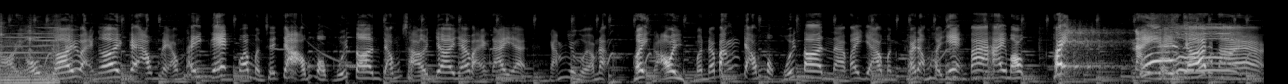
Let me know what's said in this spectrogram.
Rồi ok các bạn ơi. Cái ông này ông thấy ghét quá Mình sẽ cho ổng một mũi tên cho ổng sợ chơi nha các bạn. Đây à, ngắm vô người ổng nè hey, Rồi, mình đã bắn cho ổng một mũi tên nè. Bây giờ mình khởi động thời gian. 3, 2, 1 hey. Này thì chết nè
